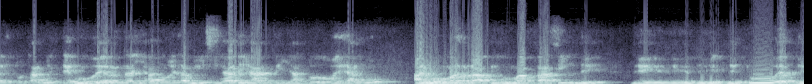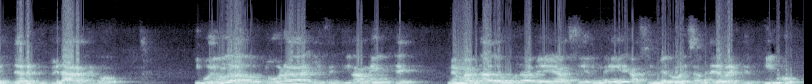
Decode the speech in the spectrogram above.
es totalmente moderna, ya no es la medicina de antes, ya todo es algo, algo más rápido, más fácil de, de, de, de, de recuperarte, ¿no? Y voy donde la doctora y efectivamente me manda de una vez a hacerme, hacerme los exámenes respectivos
